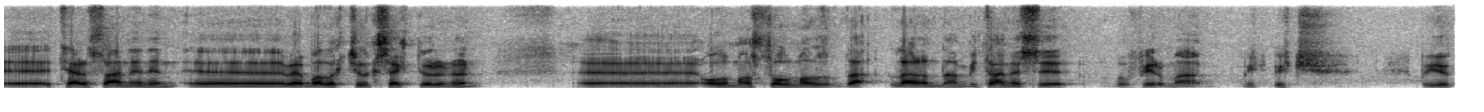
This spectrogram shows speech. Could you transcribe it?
e, tersanenin e, ve balıkçılık sektörünün e, olmazsa olmazlarından bir tanesi bu firma. Üç, üç büyük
